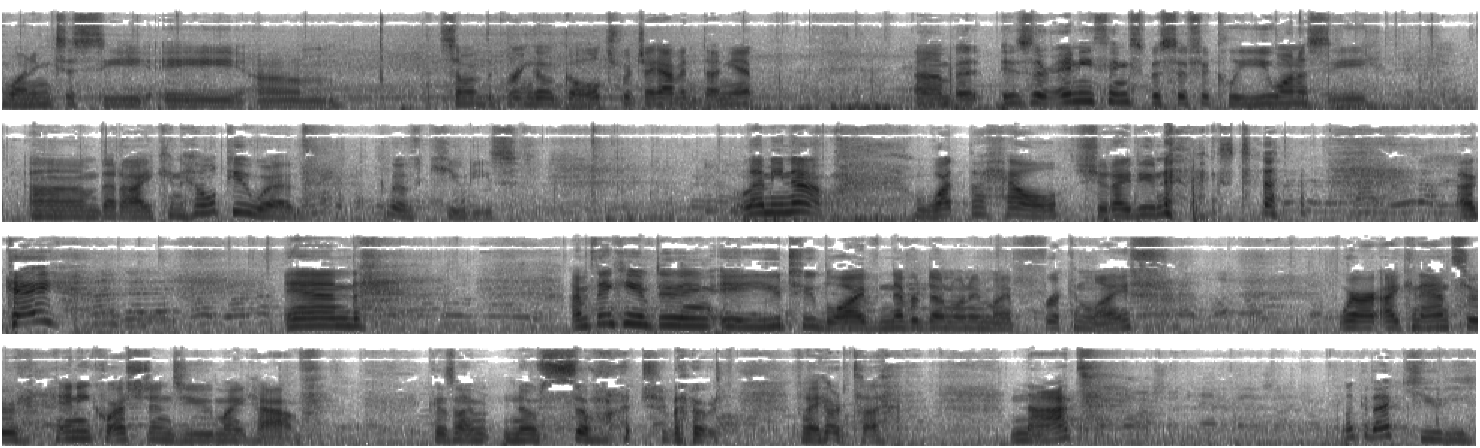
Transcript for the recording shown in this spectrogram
wanting to see a um, some of the Gringo Gulch, which I haven't done yet. Um, but is there anything specifically you want to see um, that I can help you with? Those cuties. Let me know. What the hell should I do next? okay? And I'm thinking of doing a YouTube live, never done one in my frickin' life, where I can answer any questions you might have. Because I know so much about Vallarta. Not. Look at that cutie.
